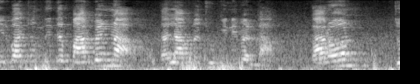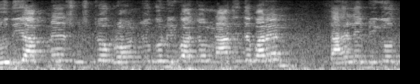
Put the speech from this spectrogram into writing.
নির্বাচন দিতে পারবেন না, তাহলে আপনি ঝুঁকি নেবেন না। কারণ যদি আপনি সুষ্ঠু গ্রহণযোগ্য নির্বাচন না দিতে পারেন, তাহলে বিগত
